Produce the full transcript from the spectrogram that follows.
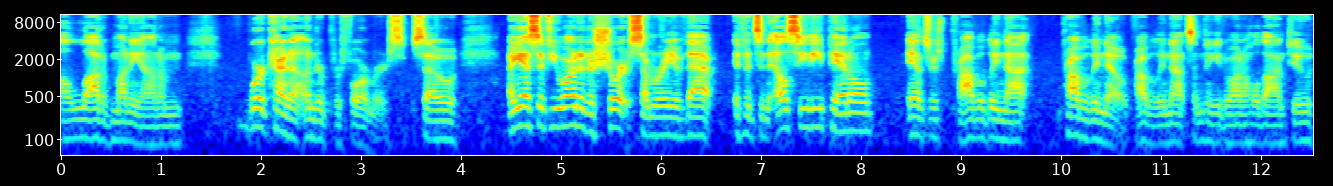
a lot of money on them, were kind of underperformers. So I guess if you wanted a short summary of that, if it's an LCD panel, answer's probably not probably no probably not something you'd want to hold on to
